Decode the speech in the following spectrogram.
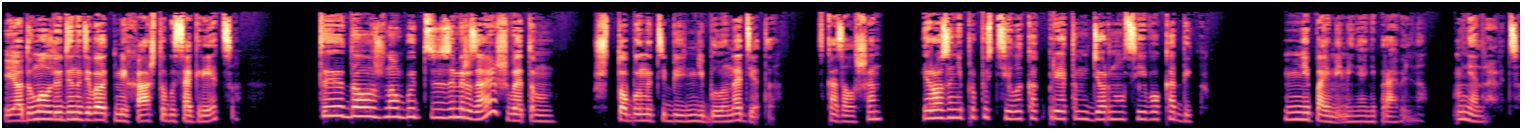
Я думал, люди надевают меха, чтобы согреться. Ты, должно быть, замерзаешь в этом, чтобы на тебе не было надето», — сказал Шен, и Роза не пропустила, как при этом дернулся его кадык. «Не пойми меня неправильно. Мне нравится».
